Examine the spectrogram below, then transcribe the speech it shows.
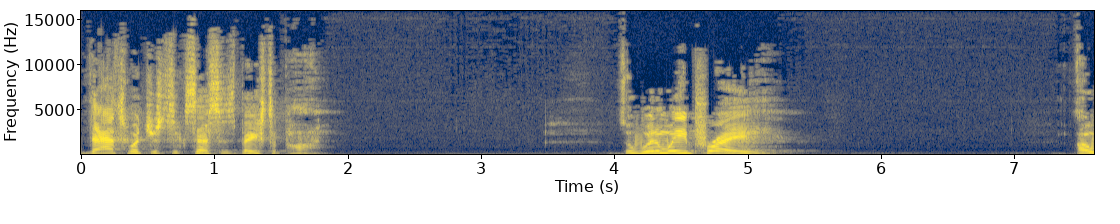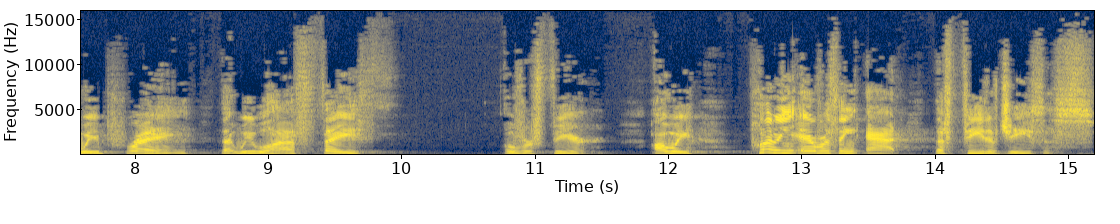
That's what your success is based upon. So when we pray, are we praying that we will have faith over fear? Are we putting everything at the feet of Jesus.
